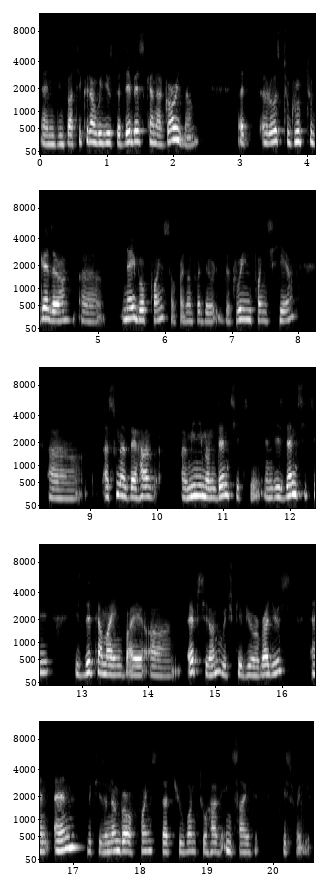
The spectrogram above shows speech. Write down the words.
And in particular, we use the DBSCAN algorithm that allows to group together uh, neighbor points, so for example, the, the green points here, uh, as soon as they have a minimum density, and this density is determined by uh, epsilon, which gives you a radius, and n, which is a number of points that you want to have inside this radius.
